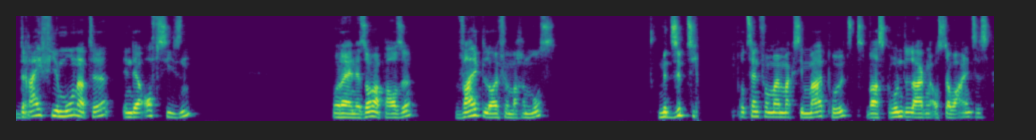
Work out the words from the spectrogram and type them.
drei, vier Monate in der Offseason oder in der Sommerpause Waldläufe machen muss. Mit 70 Prozent von meinem Maximalpuls, was Grundlagen aus Dauer 1 ist,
